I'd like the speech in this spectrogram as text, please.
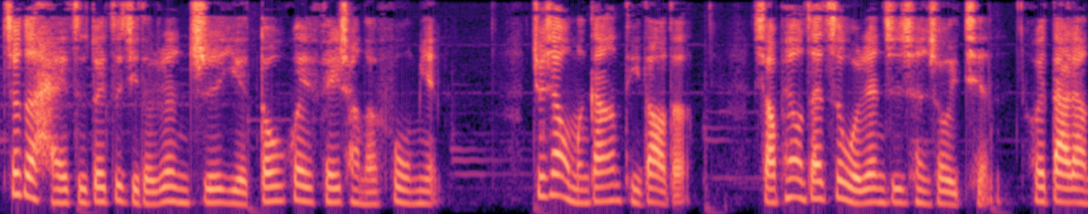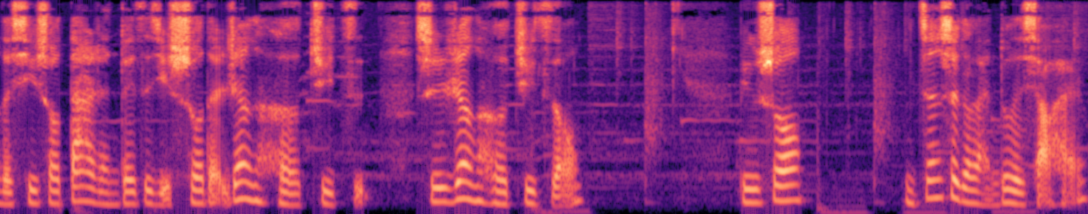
这个孩子对自己的认知也都会非常的负面，就像我们刚刚提到的，小朋友在自我认知成熟以前，会大量的吸收大人对自己说的任何句子，是任何句子哦。比如说，你真是个懒惰的小孩，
